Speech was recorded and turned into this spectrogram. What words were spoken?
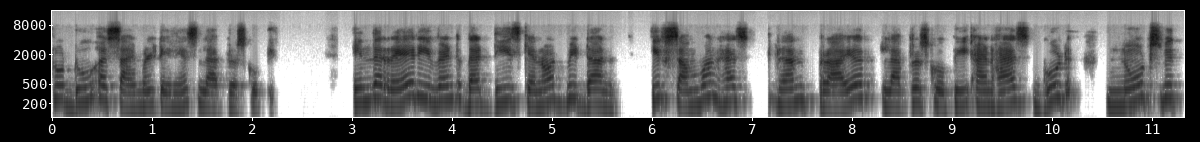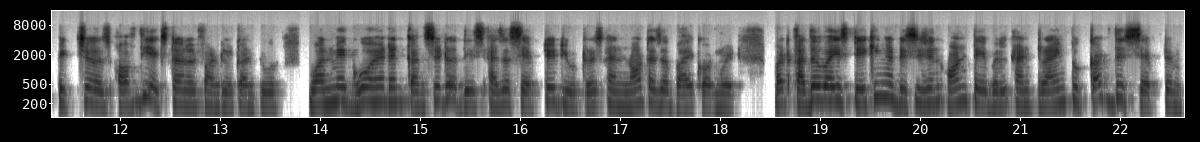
to do a simultaneous laparoscopy. In the rare event that these cannot be done if someone has done prior laparoscopy and has good notes with pictures of the external fundal contour, one may go ahead and consider this as a septate uterus and not as a bicornuate. But otherwise, taking a decision on table and trying to cut this septum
